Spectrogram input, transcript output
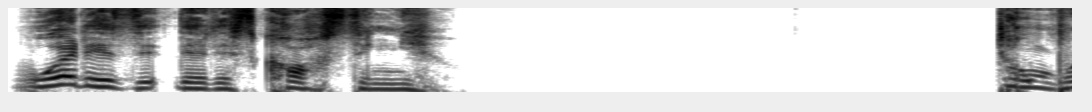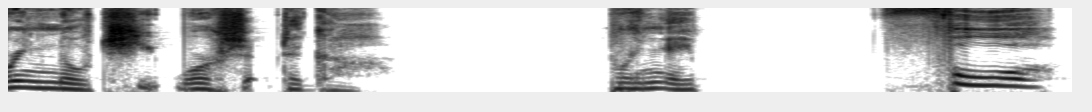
What is it that is costing you? Don't bring no cheap worship to God. Bring a full,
